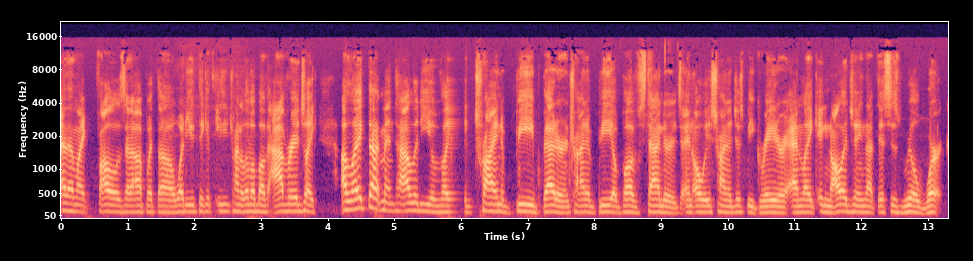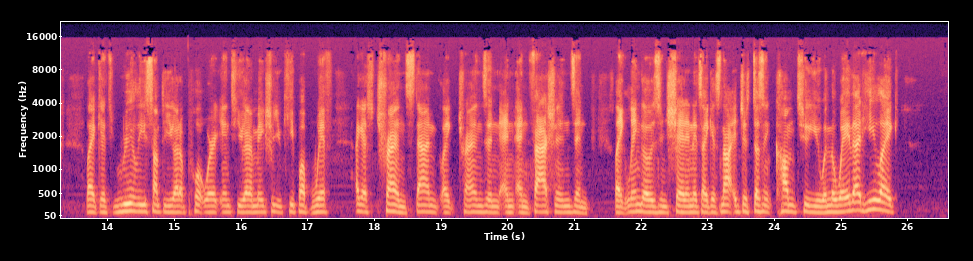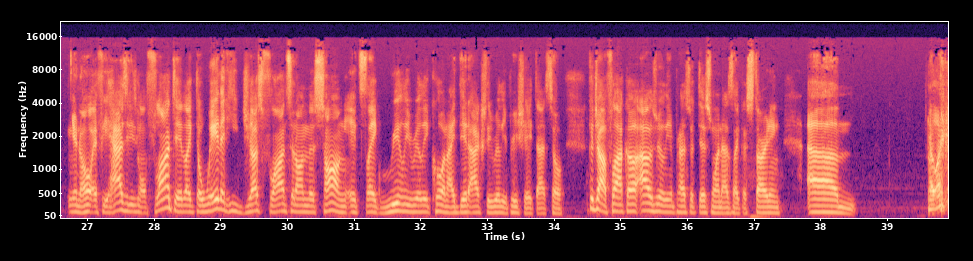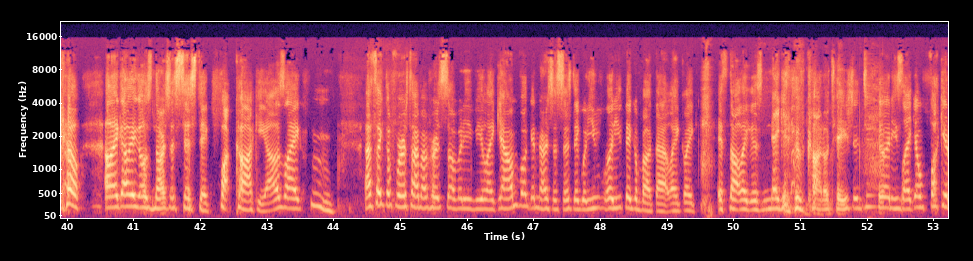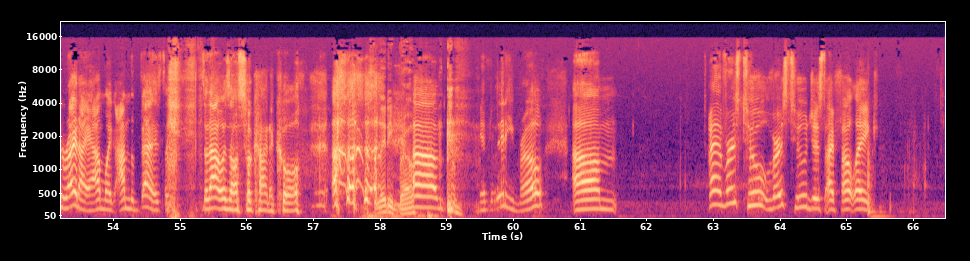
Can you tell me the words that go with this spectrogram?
and then like follows it up with uh what do you think it's easy trying to live above average? Like I like that mentality of like trying to be better and trying to be above standards and always trying to just be greater and like acknowledging that this is real work. Like it's really something you got to put work into. You got to make sure you keep up with, I guess, trends, stand like trends and and and fashions and like lingos and shit. And it's like it's not. It just doesn't come to you. And the way that he like you know, if he has it, he's gonna flaunt it. Like the way that he just flaunts it on this song, it's like really, really cool. And I did actually really appreciate that. So good job, Flacco. I was really impressed with this one as like a starting. Um I like how I like how he goes narcissistic, fuck cocky. I was like, hmm, that's like the first time I've heard somebody be like, "Yeah, I'm fucking narcissistic." What do you what do you think about that? Like, like it's not like this negative connotation to it. He's like, "Yo, fucking right, I am. Like, I'm the best." Like, so that was also kind of cool. Liddy, bro. Um, it's Liddy, bro. Um, and verse two, verse two, just I felt like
